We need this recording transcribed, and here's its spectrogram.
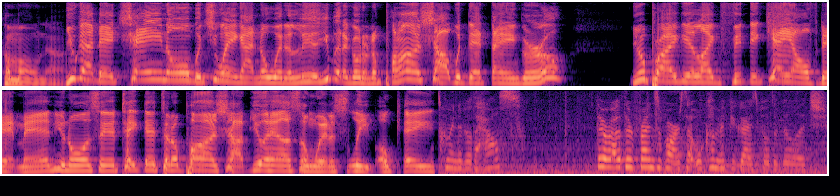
Come on now. You got that chain on, but you ain't got nowhere to live. You better go to the pawn shop with that thing, girl. You'll probably get like 50K off that, man. You know what I'm saying? Take that to the pawn shop. You'll have somewhere to sleep, okay? going to build a house? There are other friends of ours that will come if you guys build a village.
